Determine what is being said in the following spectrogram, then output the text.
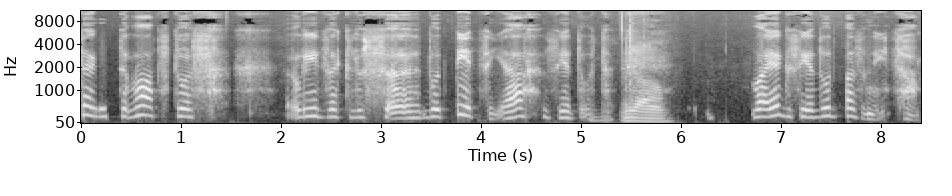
Tagad vāc tos līdzekļus, eh, dot pieci, jā, ziedot. Jā. Vajag ziedot baznīcām.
